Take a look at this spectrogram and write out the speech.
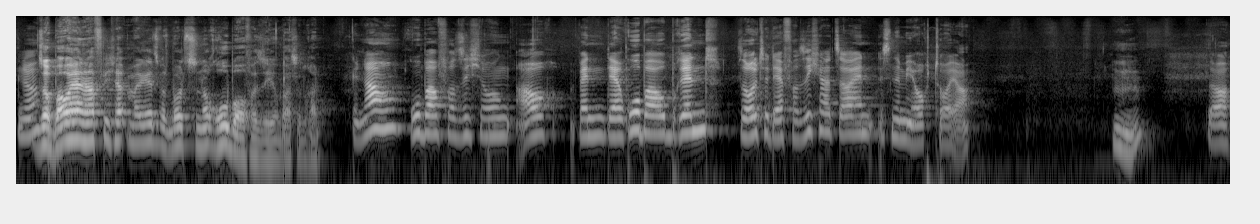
Ne? So, Bauherrenhaftpflicht hatten wir jetzt. Was wolltest du noch? Rohbauversicherung warst du dran. Genau, Rohbauversicherung. Auch wenn der Rohbau brennt, sollte der versichert sein. Ist nämlich auch teuer. So.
